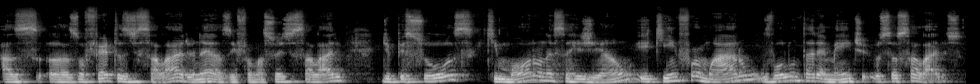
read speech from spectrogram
as, as ofertas de salário, né, as informações de salário de pessoas que moram nessa região e que informaram voluntariamente os seus salários.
